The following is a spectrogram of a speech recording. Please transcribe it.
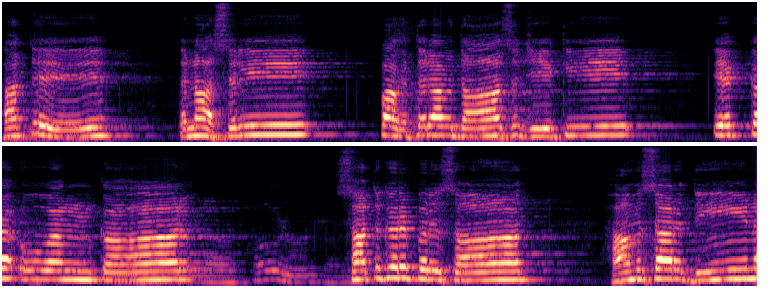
ਫਤਿਹ। ਤਨਾਸਰੀ ਭਗਤ ਰਵਿਦਾਸ ਜੀ ਕੀ ਇੱਕ ਓੰਕਾਰ। ਸਤਿਗੁਰ ਪ੍ਰਸਾਦ ਹਮ ਦੀਨ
